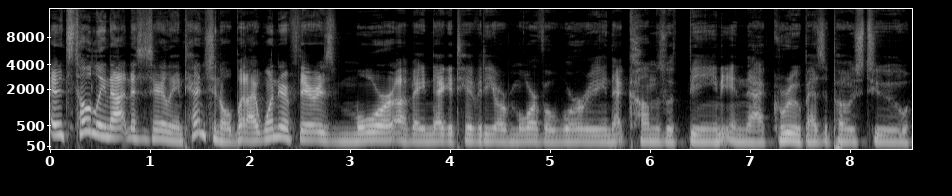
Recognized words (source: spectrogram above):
and it's totally not necessarily intentional, but I wonder if there is more of a negativity or more of a worrying that comes with being in that group as opposed to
